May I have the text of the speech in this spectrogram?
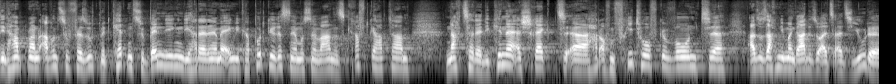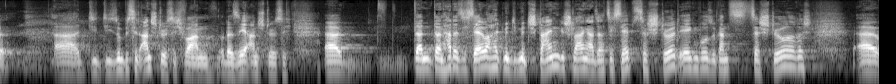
den hat man ab und zu versucht, mit Ketten zu bändigen. Die hat er dann immer irgendwie kaputt gerissen. Er muss eine Wahnsinnskraft gehabt haben. Nachts hat er die Kinder erschreckt, äh, hat auf dem Friedhof gewohnt. Äh, also Sachen, die man gerade so als, als Jude, die, die so ein bisschen anstößig waren oder sehr anstößig dann, dann hat er sich selber halt mit, mit Steinen geschlagen, also hat sich selbst zerstört irgendwo, so ganz zerstörerisch. Äh,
